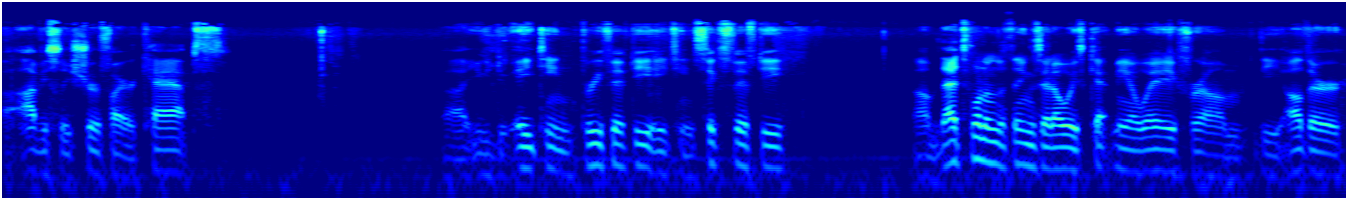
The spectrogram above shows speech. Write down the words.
Uh, obviously, Surefire caps. Uh, you can do 18 350, 18 650. Um, that's one of the things that always kept me away from the other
